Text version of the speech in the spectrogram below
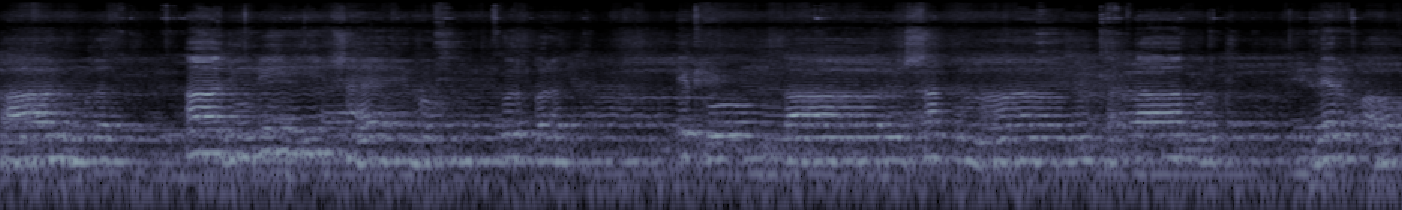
ਅਕਾਲ ਆਜ਼ੁਨੀ ਆਜੂਨੀ ਸਹਿਬੁ ਗੁਰ ਪਰ ਇਕ ਓੰਕਾਰ ਸਤਨਾਮ ਕਰਤਾ ਪੁਰਖ ਨਿਰਭਉ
